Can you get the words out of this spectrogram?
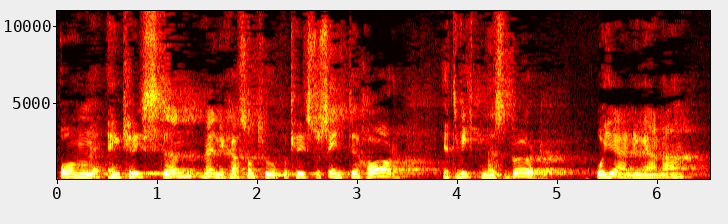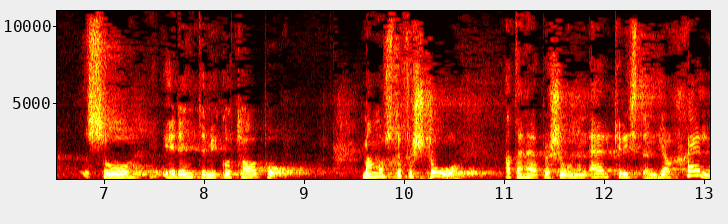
om en kristen människa som tror på Kristus inte har ett vittnesbörd och gärningarna så är det inte mycket att ta på. Man måste förstå att den här personen är kristen. Jag själv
